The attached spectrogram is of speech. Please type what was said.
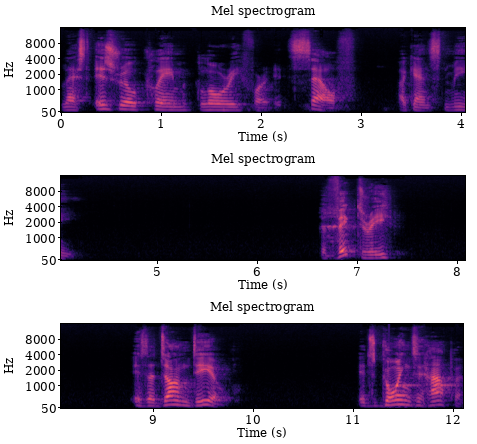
Lest Israel claim glory for itself against me. The victory is a done deal. It's going to happen.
